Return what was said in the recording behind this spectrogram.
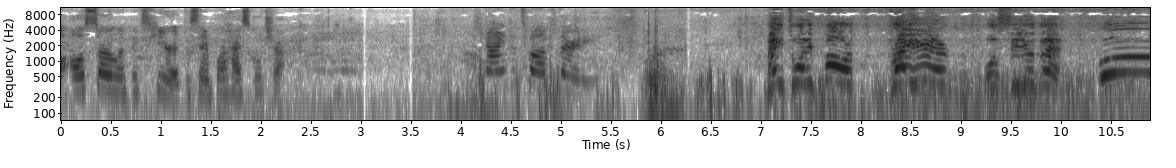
Third All-Star Olympics here at the Sandpoint High School track. 9 to 12.30. May 24th, right here. We'll see you then. Woo!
